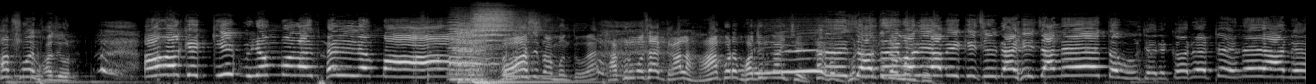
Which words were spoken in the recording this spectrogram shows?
সবসময় ভজন। আমাকে কি বিড়ম্বনায় ফেললে মা? বস ব্রাহ্মণ তো হ্যাঁ? ঠাকুর মশাই গাল হাঁ করে ভজন গাইছে। বলি আমি কিছু নাহি জানে তবু জোর করে টেনে আনে।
